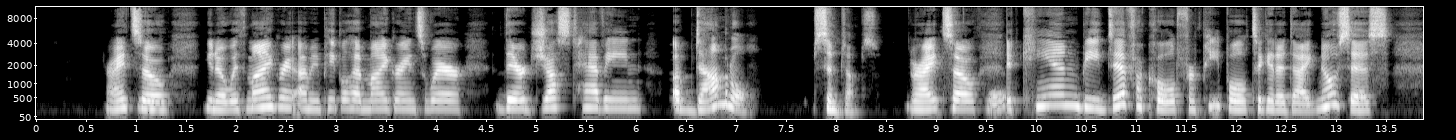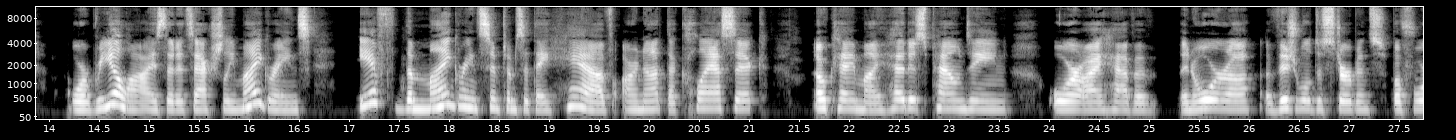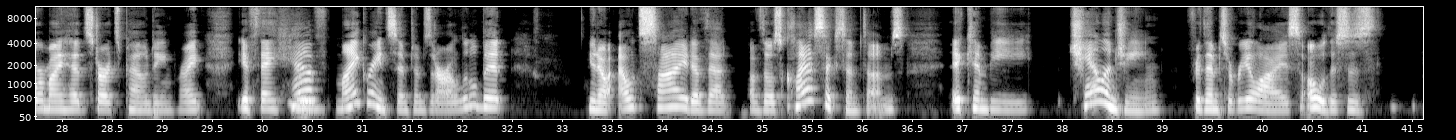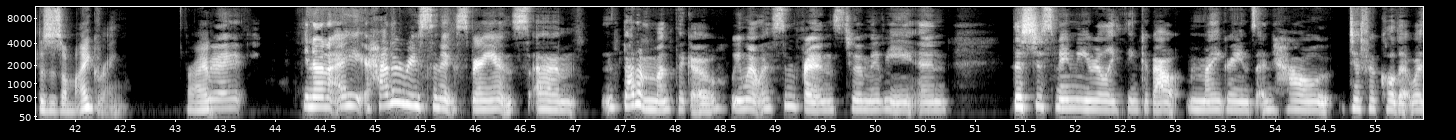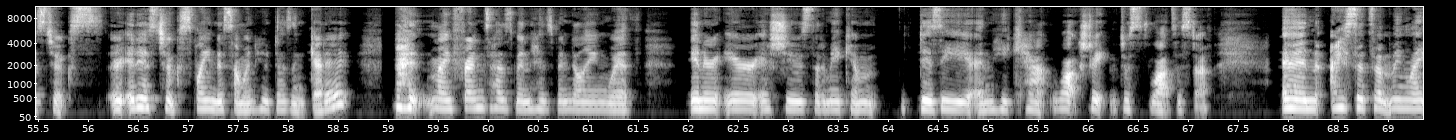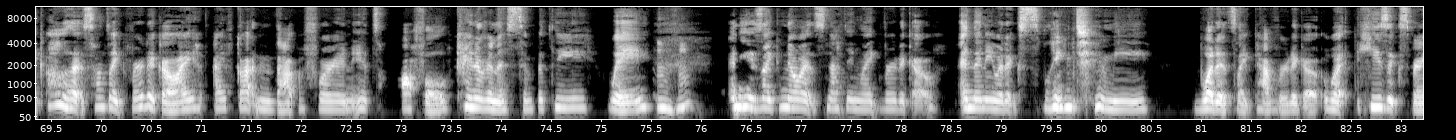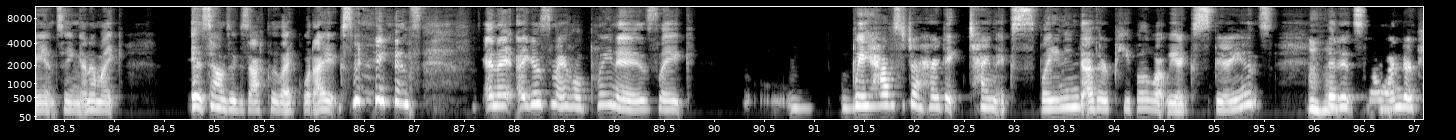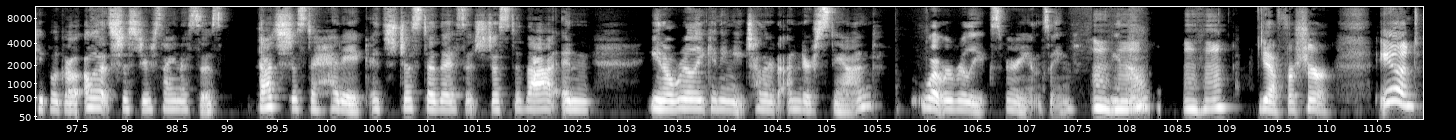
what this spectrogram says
right? So, mm-hmm. you know, with migraine, I mean, people have migraines where they're just having abdominal symptoms, right? So it can be difficult for people to get a diagnosis or realize that it's actually migraines if the migraine symptoms that they have are not the classic, okay, my head is pounding, or I have a an aura, a visual disturbance before my head starts pounding, right? If they have mm. migraine symptoms that are a little bit, you know, outside of that of those classic symptoms, it can be challenging for them to realize, oh, this is this is a migraine, right? Right. You know, and I had a recent experience um, about a month ago. We went with some friends to a movie, and this just made me really think about migraines and how difficult it was to ex- it is to explain to someone who doesn't get it. But my friend's husband has been dealing with inner ear issues that make him dizzy and he can't walk straight, just lots of stuff. And I said something like, "Oh, that sounds like vertigo. I I've gotten that before and it's awful." Kind of in a sympathy way. Mm-hmm. And he's like, "No, it's nothing like vertigo." And then he would explain to me what it's like to have vertigo, what he's experiencing, and I'm like, "It sounds exactly like what I experience." And I, I guess my whole point is like we have such a hard time explaining to other people what we experience Mm-hmm. that it's no wonder people go, Oh, that's just your sinuses. That's just a headache. It's just a this, it's just a that. And, you know, really getting each other to understand what we're really experiencing, Mm-hmm. you know? Mm-hmm. Yeah, for sure. And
